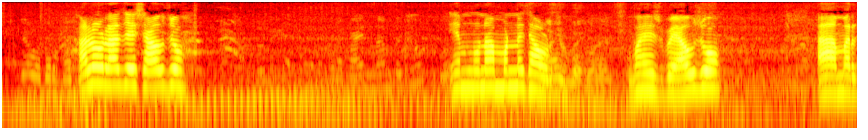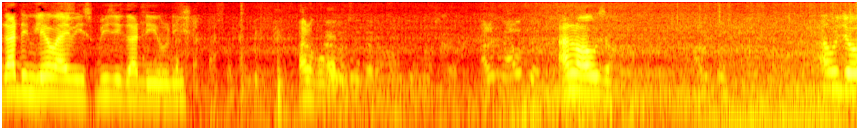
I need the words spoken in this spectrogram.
હાલો રાજેશ આવજો. એમનું નામ મને નથી આવડતું. મહેશભાઈ આવજો. આ અમારી ગાડીને લેવા આવીશ બીજી ગાડી ઉડી. હાલો આવજો. આવજો.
